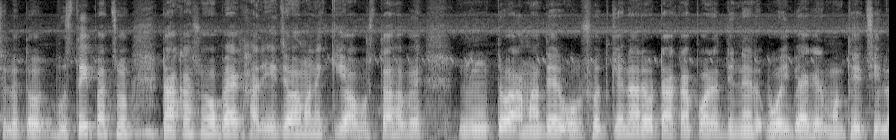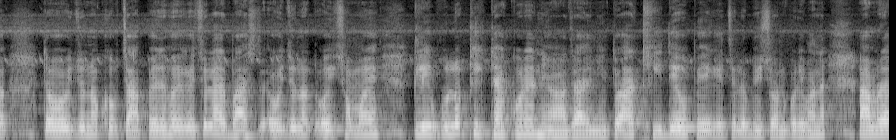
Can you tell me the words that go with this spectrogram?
ছিল। তো বুঝতেই পারছ টাকা সহ ব্যাগ হারিয়ে যাওয়া মানে কি অবস্থা হবে? তো আমাদের ঔষধ কেনারও টাকা পরের দিনের ওই ব্যাগের মধ্যেই ছিল। তো ওই জন্য খুব চাপের হয়ে গেছিল আর বাস, ওই জন্য ওই সময় ক্লিপগুলো ঠিকঠাক করে নেওয়া যায়নি। তো আর খিদেও পেয়ে গেছিল ভীষণ পরিমাণে। আমরা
